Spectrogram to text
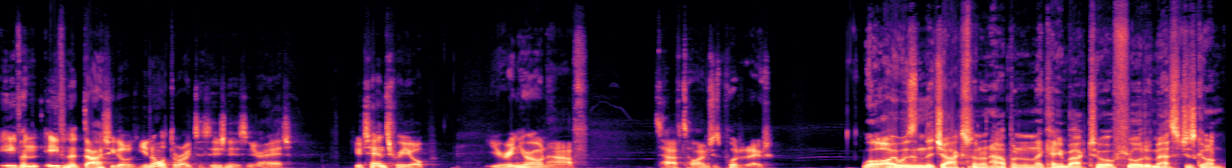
even even at that, you go, you know what the right decision is in your head. You're 10 3 up, you're in your own half, it's half time, just put it out. Well, I was in the Jacks when it happened, and I came back to a flood of messages going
